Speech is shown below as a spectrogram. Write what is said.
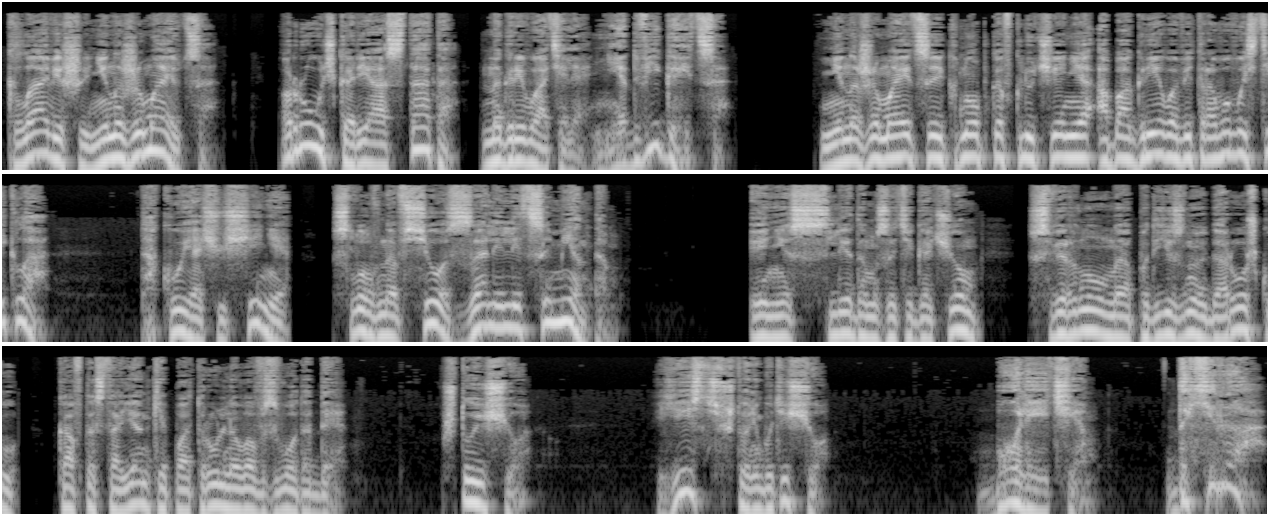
клавиши не нажимаются, ручка реостата нагревателя не двигается. Не нажимается и кнопка включения обогрева ветрового стекла. Такое ощущение, словно все залили цементом. Энис следом за тягачом свернул на подъездную дорожку к автостоянке патрульного взвода «Д». Что еще? Есть что-нибудь еще? Более чем. Да хера!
